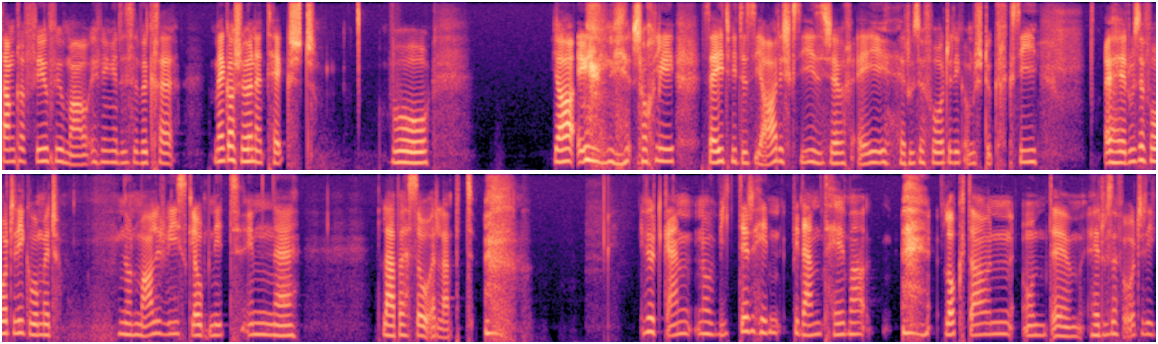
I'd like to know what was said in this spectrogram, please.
Danke viel, viel mal. Ich finde das wirklich ein mega schöner Text, wo ja, irgendwie schon ein bisschen sagt, wie das Jahr war. Es war einfach eine Herausforderung am Stück. Gewesen. Eine Herausforderung, die man normalerweise, glaube nicht im Leben so erlebt. ich würde gerne noch weiterhin bei diesem Thema Lockdown und ähm, Herausforderung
